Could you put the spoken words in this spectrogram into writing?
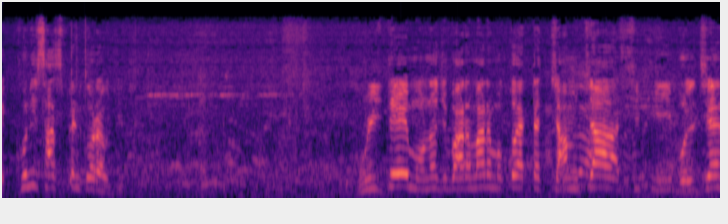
এক্ষুনি সাসপেন্ড করা উচিত। উল্টে মনোজ বার্মার মতো একটা চামচা সিপি বলছেন,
